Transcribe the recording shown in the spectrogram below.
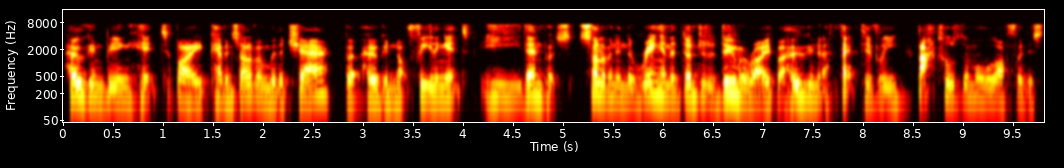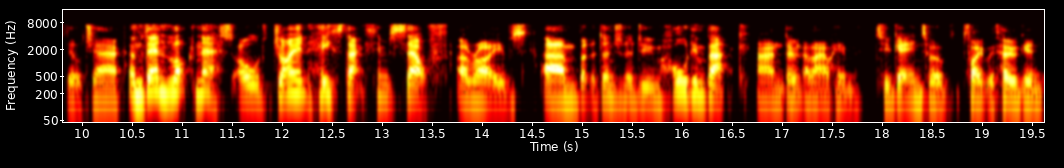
Hogan being hit by Kevin Sullivan with a chair, but Hogan not feeling it. He then puts Sullivan in the ring and the Dungeon of Doom arrive, but Hogan effectively battles them all off with his steel chair. And then Loch Ness, old giant haystacks himself, arrives, um, but the Dungeon of Doom hold him back and don't allow him to get into a fight with Hogan.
